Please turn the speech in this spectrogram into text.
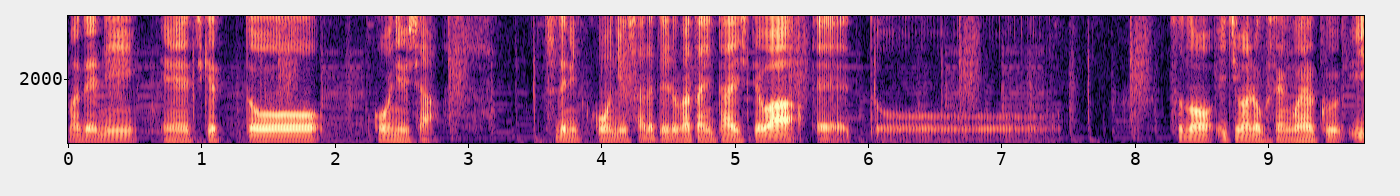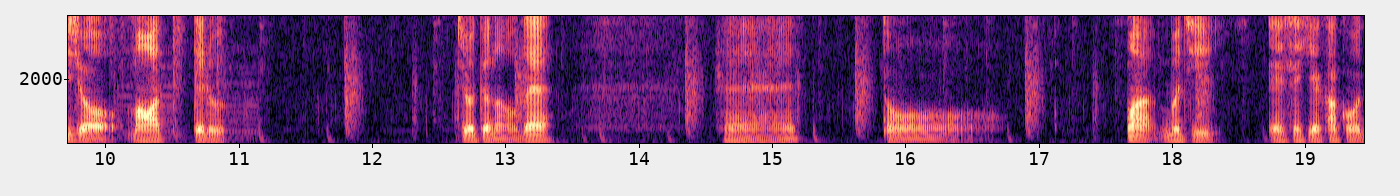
までに、え、チケット購入者すでに購入されている方に対してはえー、っとその1万6500以上回ってる状況なのでえー、っとまあ無事、えー、席が確保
